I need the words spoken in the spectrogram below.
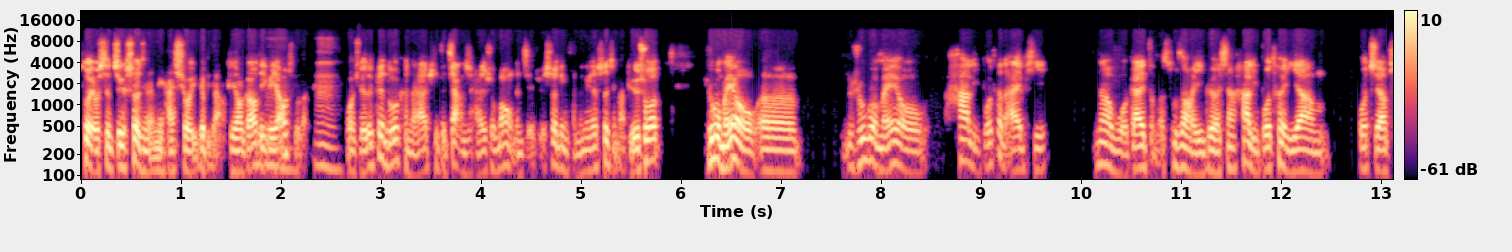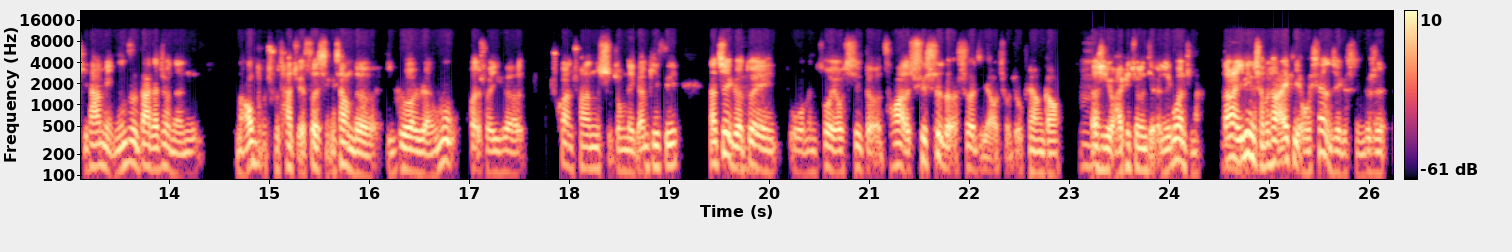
做游戏这个设计能力还是有一个比较比较高的一个要求的。嗯我觉得更多可能 IP 的价值还是说帮我们解决设定层面的事情吧。比如说，如果没有呃，如果没有哈利波特的 IP，那我该怎么塑造一个像哈利波特一样，我只要提他名字，大家就能脑补出他角色形象的一个人物，或者说一个贯穿始终的一个 NPC。那这个对我们做游戏的策划的叙事的设计要求就非常高，但是有 IP 就能解决这个问题嘛？当然，一定程度上 IP 也会限制这个事情，就是。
